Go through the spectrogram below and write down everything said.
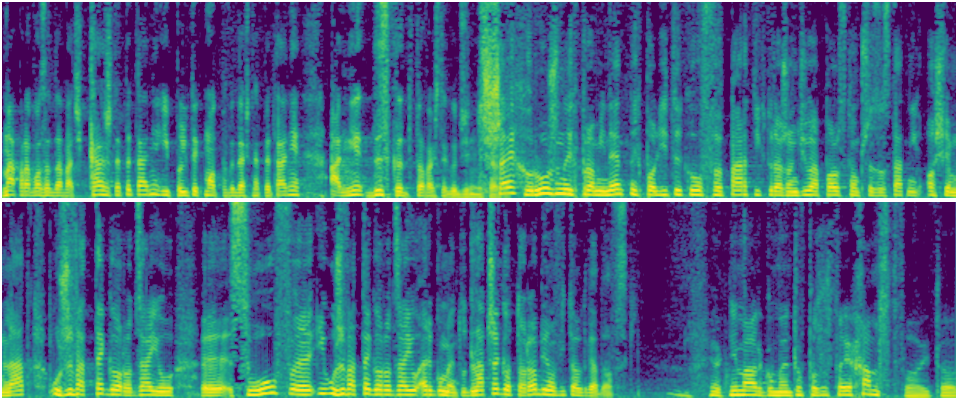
ma prawo zadawać każde pytanie i polityk ma odpowiadać na pytanie, a nie dyskredytować tego dziennikarza. Trzech różnych prominentnych polityków partii, która rządziła Polską przez ostatnich 8 lat, używa tego rodzaju e, słów e, i używa tego rodzaju argumentu. Dlaczego to robią? Witold Gadowski. Jak nie ma argumentów, pozostaje hamstwo i to,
